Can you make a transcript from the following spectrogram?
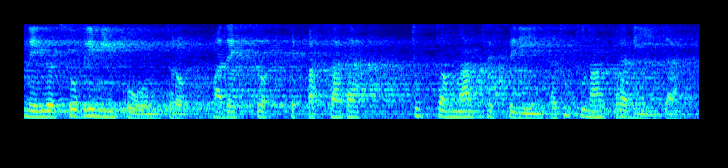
nel suo primo incontro, ma adesso è passata tutta un'altra esperienza, tutta un'altra vita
